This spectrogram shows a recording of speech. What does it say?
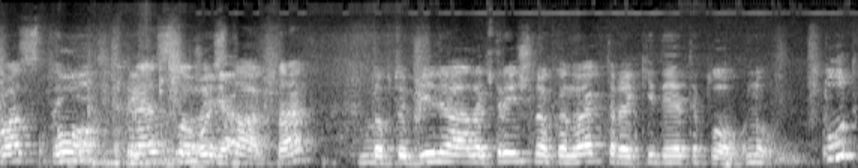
у вас стоїть кресло ось так, так? Тобто біля електричного конвектора, який дає тепло. Ну тут.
